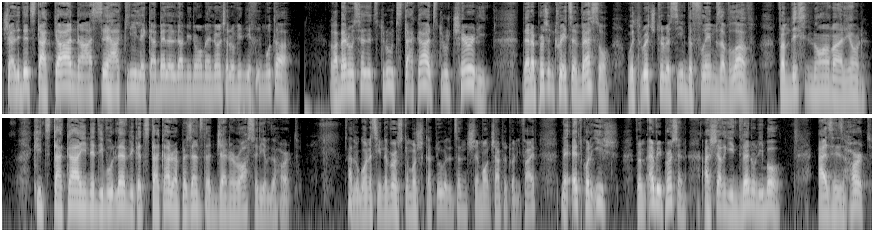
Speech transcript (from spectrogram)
שעל ידי צדקה נעשה הכלי לקבל על ידה מנועם העליון של אובין יחימותה. Rabbeinu says it's through tzedakah, it's through charity, that a person creates a vessel with which to receive the flames of love from this Noam Alyon. Ki tzedakah lev, because tzedakah represents the generosity of the heart. As we're going to see in the verse, it says in Shemot chapter 25, Me'et kol ish, from every person, asher yidvenu libo, as his heart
